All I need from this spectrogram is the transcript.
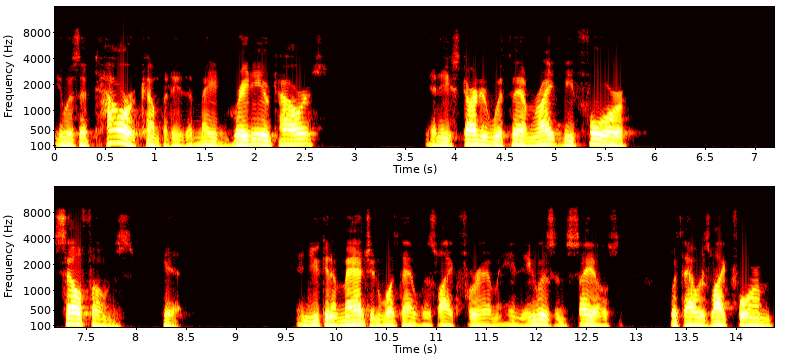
it was a tower company that made radio towers and he started with them right before cell phones hit. And you can imagine what that was like for him and he was in sales what that was like for him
